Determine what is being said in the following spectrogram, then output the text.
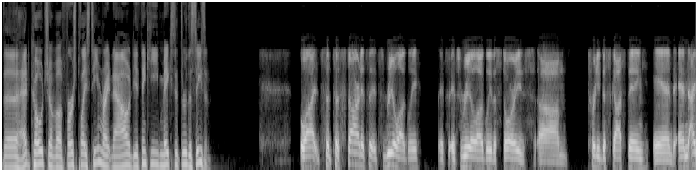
the head coach of a first place team right now. Do you think he makes it through the season? Well, so to start, it's it's real ugly. It's it's real ugly. The story's um, pretty disgusting, and and I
